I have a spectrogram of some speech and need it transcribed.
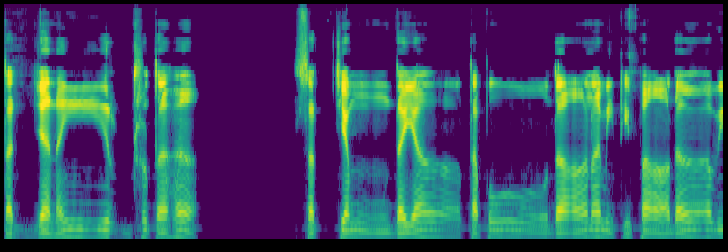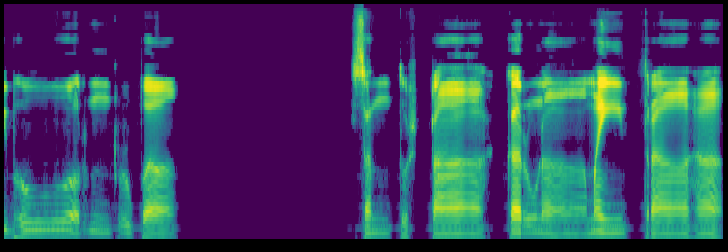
धर्मश्चतुष्पात्तज्जनैर्धृतः सत्यम् दया तपोदानमिति पादाविभूर्नृप सन्तुष्टाः करुणामैत्राः।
